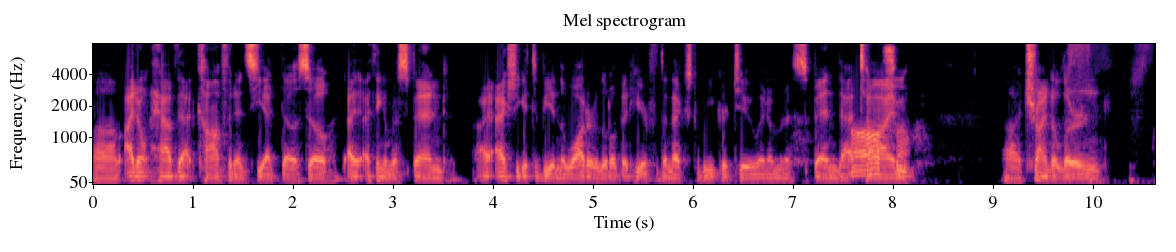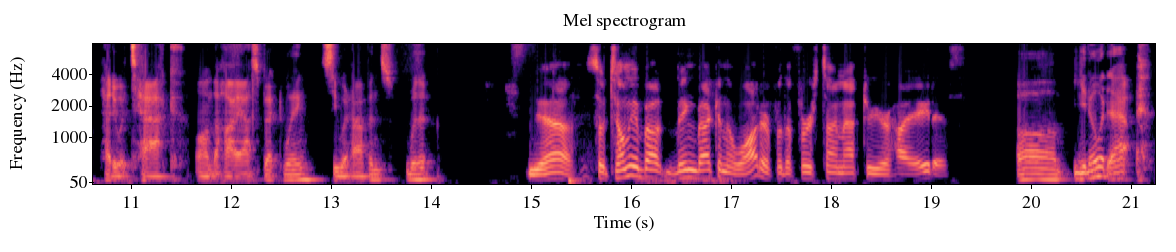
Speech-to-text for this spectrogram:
Um, I don't have that confidence yet though, so I, I think I'm gonna spend. I actually get to be in the water a little bit here for the next week or two, and I'm gonna spend that awesome. time uh, trying to learn how to attack on the high aspect wing, see what happens with it. Yeah. So tell me about being back in the water for the first time after your hiatus. Um, you know what?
